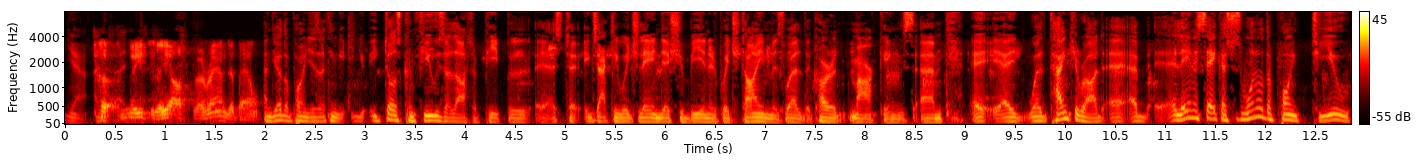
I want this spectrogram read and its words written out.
yeah, put immediately after a roundabout. And the other point is, I think it, it, does confuse a lot of people as to exactly which lane they should be in at which time as well. The current markings. Um, uh, uh, well, thank you, Rod. Uh, uh Elena Secas, just one other point to you.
